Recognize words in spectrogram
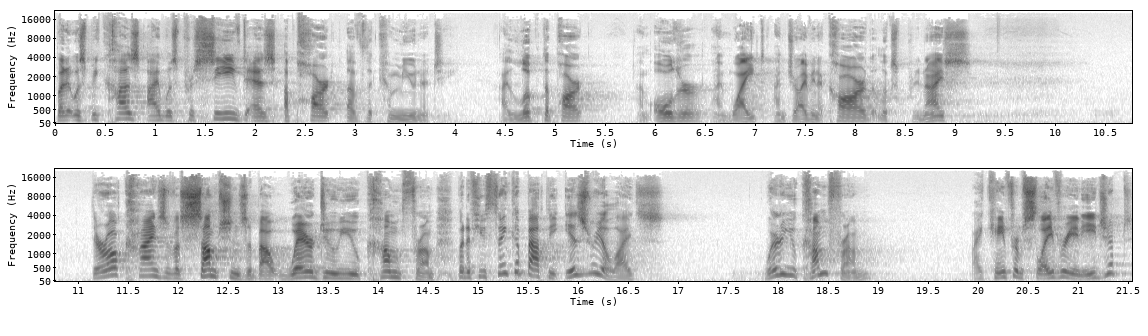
But it was because I was perceived as a part of the community. I looked the part, I'm older, I'm white, I'm driving a car that looks pretty nice. There are all kinds of assumptions about where do you come from. But if you think about the Israelites, where do you come from? I came from slavery in Egypt.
